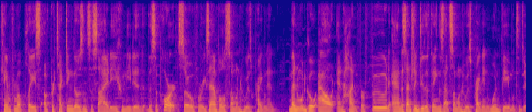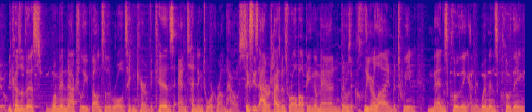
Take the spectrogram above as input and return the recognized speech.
came from a place of protecting those in society who needed the support, so for example, someone who is pregnant men would go out and hunt for food and essentially do the things that someone who was pregnant wouldn't be able to do. Because of this, women naturally fell into the role of taking care of the kids and tending to work around the house. 60s advertisements were all about being a man. There was a clear line between men's clothing and women's clothing,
